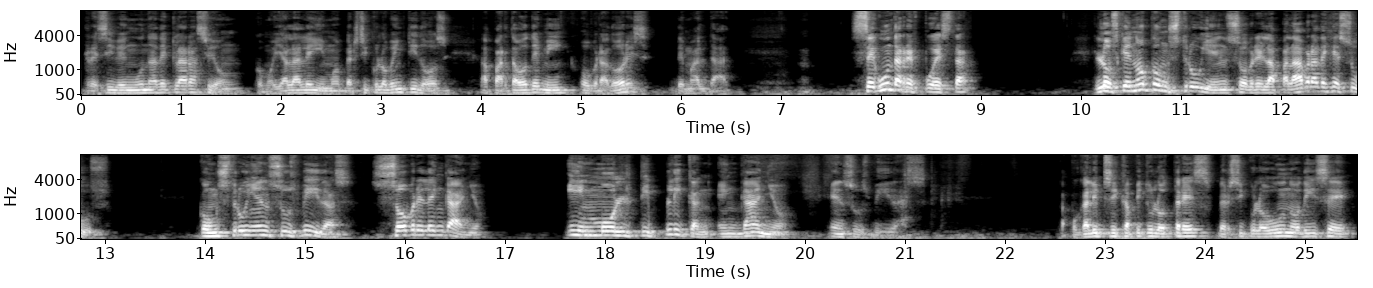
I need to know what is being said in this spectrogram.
reciben una declaración, como ya la leímos, versículo 22, apartados de mí, obradores de maldad. Segunda respuesta, los que no construyen sobre la palabra de Jesús, construyen sus vidas sobre el engaño y multiplican engaño en sus vidas. Apocalipsis capítulo 3, versículo 1 dice,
